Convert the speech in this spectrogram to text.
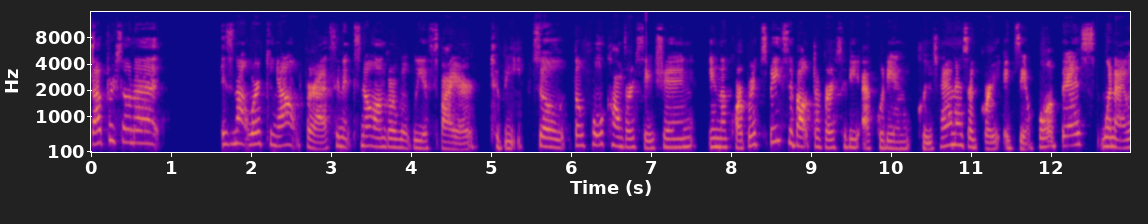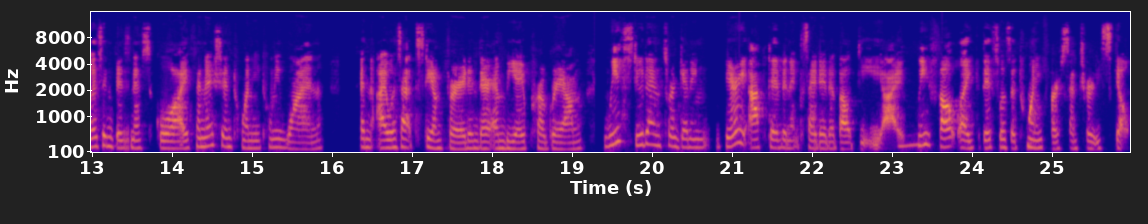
that persona is not working out for us and it's no longer what we aspire to be. So the whole conversation in the corporate space about diversity, equity, and inclusion is a great example of this. When I was in business school, I finished in 2021 and I was at Stanford in their MBA program. We students were getting very active and excited about DEI. We felt like this was a 21st century skill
